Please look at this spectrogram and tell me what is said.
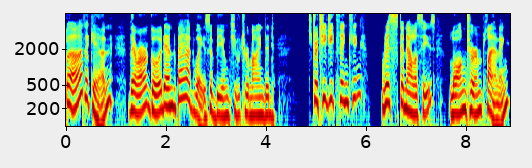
But again, there are good and bad ways of being future minded. Strategic thinking, risk analyses, long term planning,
